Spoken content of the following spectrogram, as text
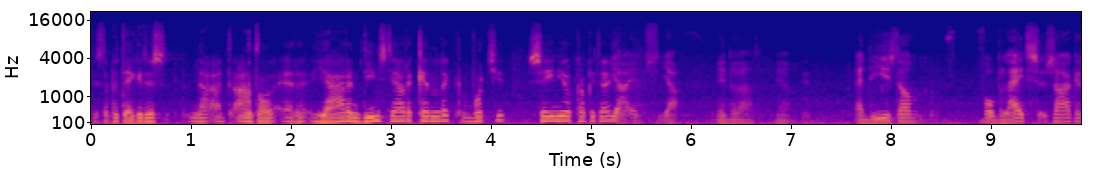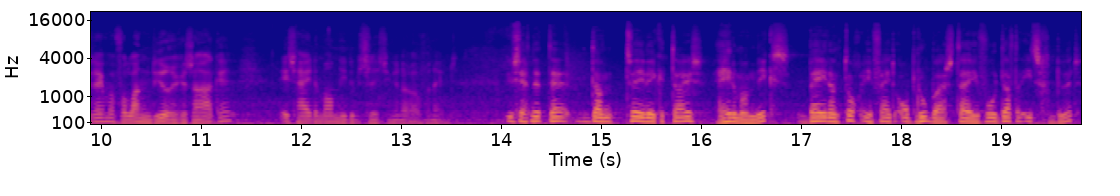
Dus dat betekent dus, na het aantal jaren, dienstjaren kennelijk, word je senior kapitein? Ja, ja inderdaad. Ja. En die is dan voor beleidszaken, zeg maar, voor langdurige zaken, is hij de man die de beslissingen daarover neemt. U zegt net, dan twee weken thuis, helemaal niks. Ben je dan toch in feite oproepbaar? Stel je voor dat er iets gebeurt?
